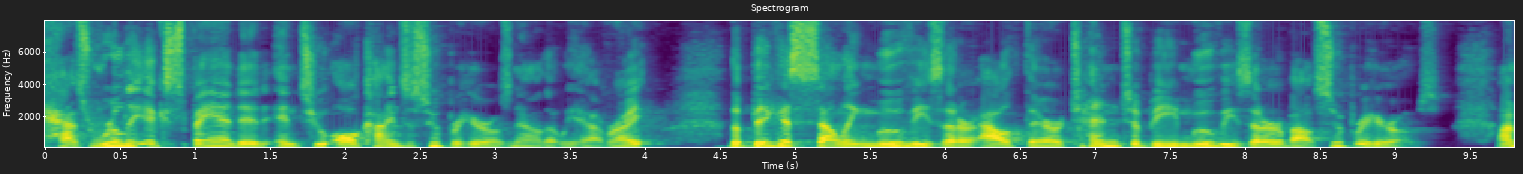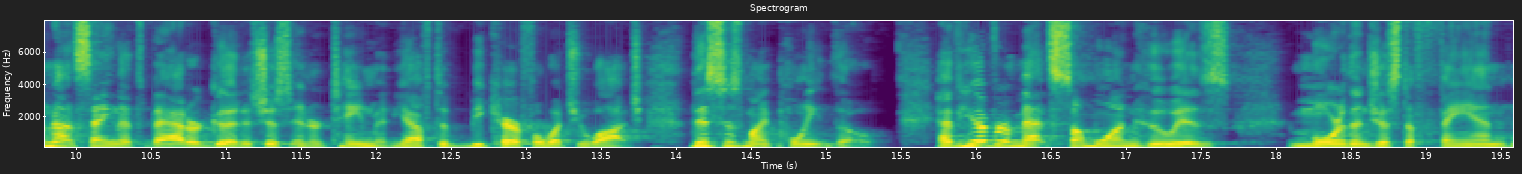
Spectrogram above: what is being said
has really expanded into all kinds of superheroes now that we have, right? The biggest selling movies that are out there tend to be movies that are about superheroes. I'm not saying that's bad or good, it's just entertainment. You have to be careful what you watch. This is my point though. Have you ever met someone who is more than just a fan,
